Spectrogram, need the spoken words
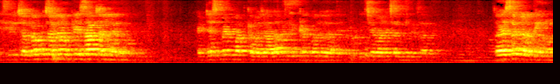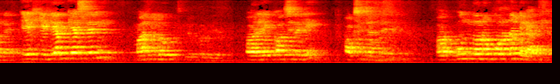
इसी चलो चलो उनके हिसाब चल रहे दो। एडजस्टमेंट मत करो ज़्यादा में दिक्कत बंद हो जाती है। तो नीचे वाले चल नहीं ज़्यादा तो ऐसा कर दिया उन्होंने। एक हीलियम गैस ले ली मान लो। और एक कौन सी ले ली? ऑक्सीजन दे और उन दोनों को उन्होंने मिला दिया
